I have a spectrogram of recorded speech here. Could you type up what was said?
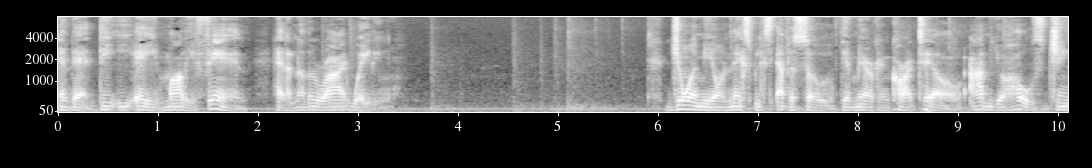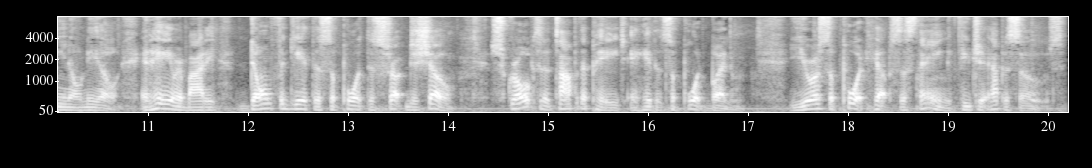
and that DEA Molly Finn had another ride waiting. Join me on next week's episode of The American Cartel. I'm your host, Gene O'Neal. And hey, everybody, don't forget to support the, the show. Scroll up to the top of the page and hit the support button. Your support helps sustain future episodes.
